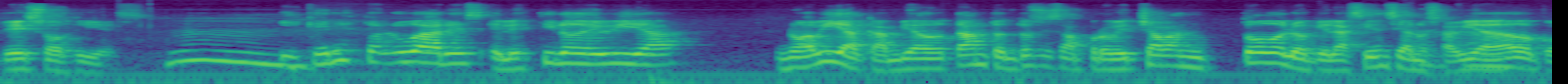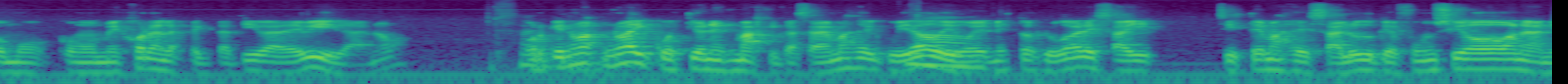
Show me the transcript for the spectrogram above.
de esos 10. Mm. Y que en estos lugares el estilo de vida no había cambiado tanto, entonces aprovechaban todo lo que la ciencia nos había dado como, como mejora en la expectativa de vida, ¿no? Porque no, no, hay cuestiones mágicas, además del cuidado, digo, en estos lugares hay sistemas de salud que funcionan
